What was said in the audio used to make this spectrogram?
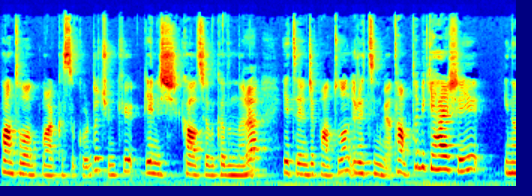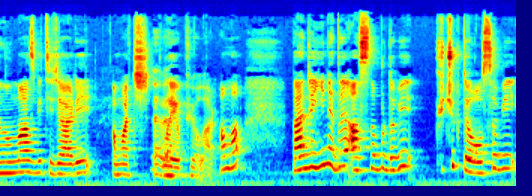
pantolon markası kurdu. Çünkü geniş kalçalı kadınlara yeterince pantolon üretilmiyor. Tamam tabii ki her şeyi inanılmaz bir ticari amaçla Evet. yapıyorlar. Ama bence yine de aslında burada bir küçük de olsa bir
